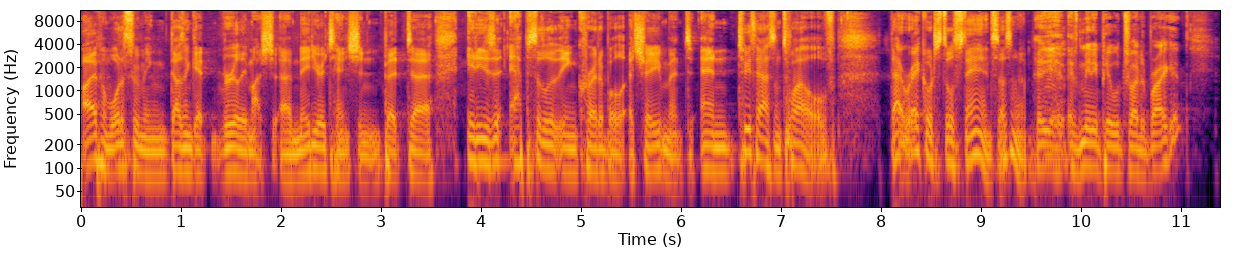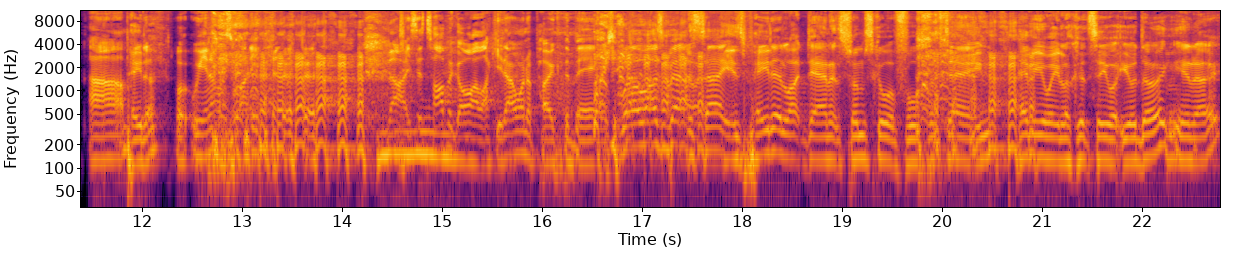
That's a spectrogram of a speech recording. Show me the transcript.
open water swimming doesn't get really much uh, media attention. But uh, it is an absolutely incredible achievement. And 2012, that record still stands, doesn't it? Have many people tried to break it? Um, Peter? well, you know what's funny? no, he's the type of guy like you don't want to poke the bear. Well, I was about to say, is Peter like down at swim school at four fifteen, having a wee look at see what you're doing? You know,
